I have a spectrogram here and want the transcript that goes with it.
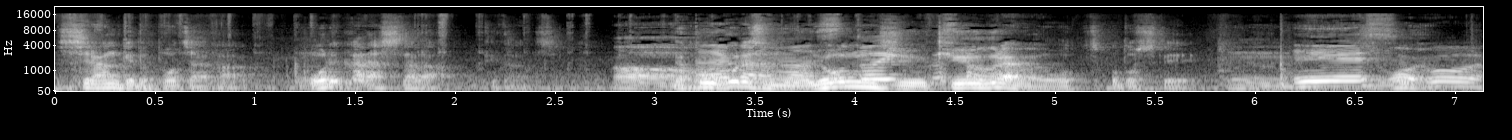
知らんけどポチャが。俺からしたらって感じ。あ高校でそのだからまあストイックさは。49ぐらいまで落として。うん。えー、すごい。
